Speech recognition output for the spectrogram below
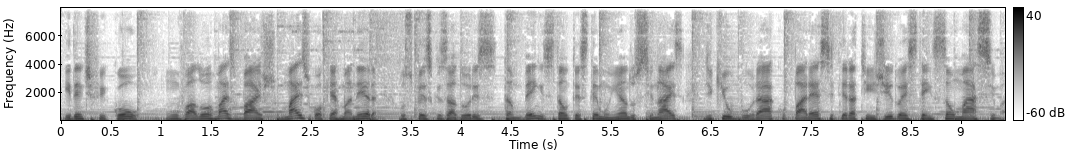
identificou um valor mais baixo, mas de qualquer maneira, os pesquisadores também estão testemunhando sinais de que o buraco parece ter atingido a extensão máxima.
